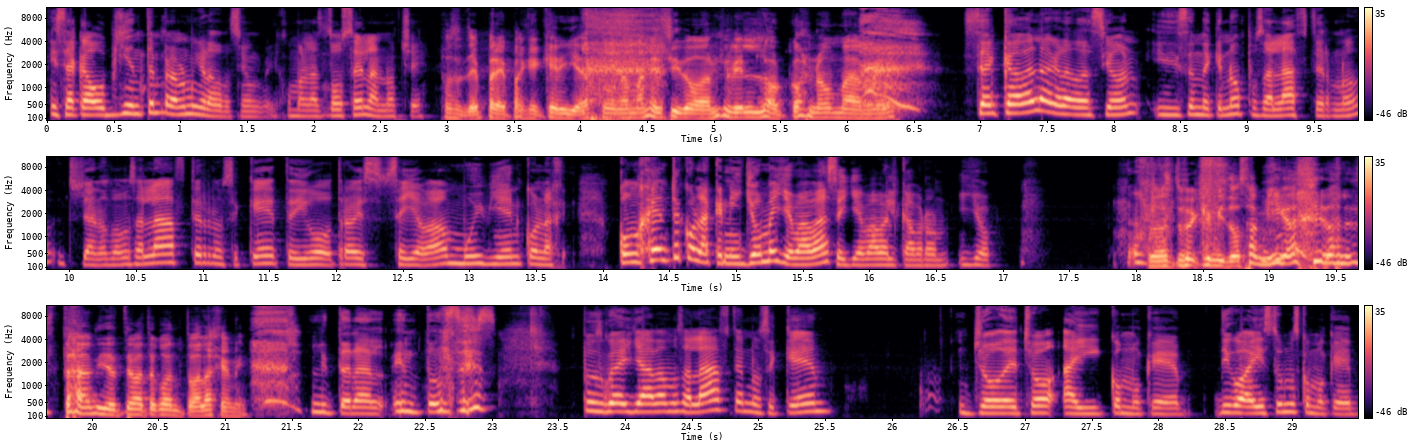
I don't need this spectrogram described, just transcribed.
Y se acabó bien temprano mi graduación, güey, como a las 12 de la noche. Pues de prepa, ¿qué querías? Un amanecidón bien loco, no mames. Se acaba la graduación y dicen de que no, pues al after, ¿no? Entonces ya nos vamos al after, no sé qué. Te digo otra vez, se llevaba muy bien con la con gente con la que ni yo me llevaba, se llevaba el cabrón. Y yo, Entonces tuve que mis dos amigas, ¿y dónde están? Y ya te mato con toda la gente. literal. Entonces, pues güey, ya vamos al after, no sé qué. Yo, de hecho, ahí como que, digo, ahí estuvimos como que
